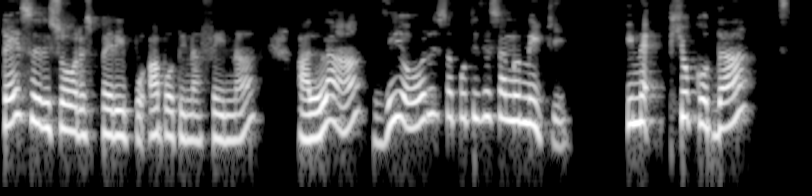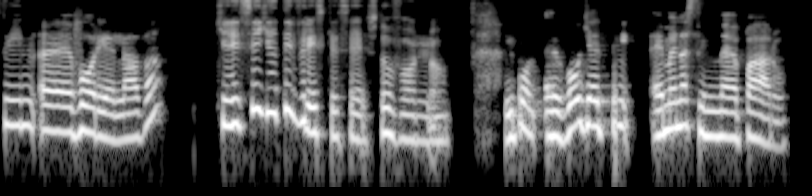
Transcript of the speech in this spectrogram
τέσσερις ώρες περίπου από την Αθήνα αλλά δύο ώρες από τη Θεσσαλονίκη. Είναι πιο κοντά στην ε, Βόρεια Ελλάδα. Και εσύ γιατί βρίσκεσαι στο Βόλο; Λοιπόν, εγώ γιατί έμενα στην ε, Πάρο.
